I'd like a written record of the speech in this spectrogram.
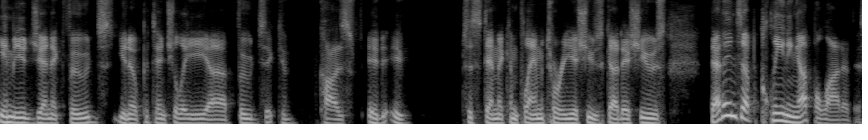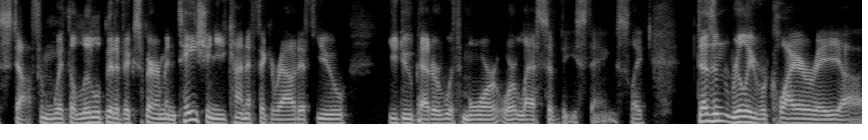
immunogenic foods, you know, potentially uh, foods that could cause it, it, systemic inflammatory issues, gut issues, that ends up cleaning up a lot of this stuff. And with a little bit of experimentation, you kind of figure out if you you do better with more or less of these things. Like doesn't really require a uh,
